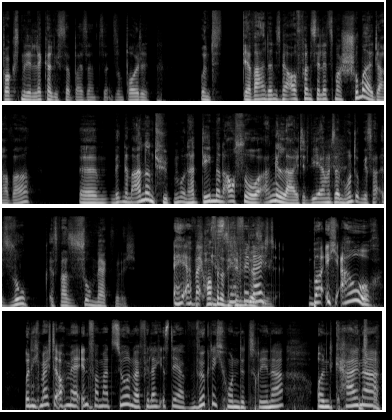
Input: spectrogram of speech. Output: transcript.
Box mit den Leckerlis dabei, so, so ein Beutel. Und der war, dann ist mir aufgefallen, dass der letztes Mal schon mal da war, ähm, mit einem anderen Typen und hat dem dann auch so angeleitet, wie er mit seinem Hund umgeht. Es war so, es war so merkwürdig. Ey, aber Ich hoffe, dass ich den vielleicht. wiedersehe. Boah, ich auch. Und ich möchte auch mehr Informationen, weil vielleicht ist der ja wirklich Hundetrainer und keiner.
